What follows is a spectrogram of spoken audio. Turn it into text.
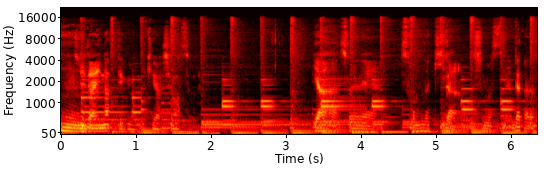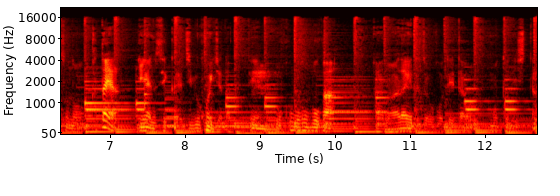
うん時代になっていくような気がしますよね、いやーそれねそんな気がしますね。だからその片や AI の世界は自分本位じゃなくて、うん。もうほぼほぼがあのあらゆる情報データを元にした、え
